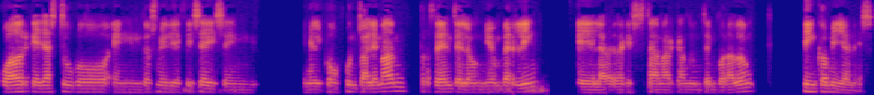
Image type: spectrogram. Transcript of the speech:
jugador que ya estuvo en 2016 en, en el conjunto alemán, procedente de la Unión Berlín, que la verdad que se está marcando un temporadón, 5 millones.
